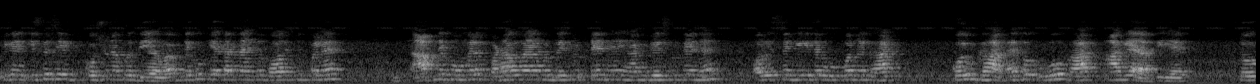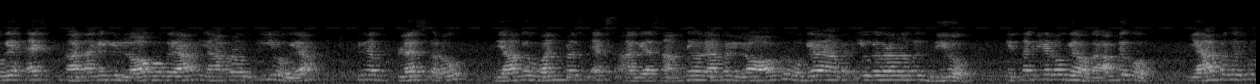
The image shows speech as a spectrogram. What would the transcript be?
ठीक है, इस तरह से क्वेश्चन आपको दिया हुआ अब देखो क्या करना है तो बहुत सिंपल है। आपने फॉर्मूला पढ़ा हुआ है बेस में टेन है, यहाँ बेस में टेन है, और इस संख्या की जब ऊपर में घाट, कोई भी घात है तो वो घात आगे आ जाती है। तो हो गया एक्स घात आगे की लॉग हो गया, यहाँ पर ई e हो गया, ठीक है प्लस करो, यहाँ पे वन प्लस एक्स आ गया सामने, और यहाँ पे लॉग हो गया, यहाँ पर ई e हो गया बराबर ज़ीरो इतना क्लियर हो गया होगा? अब देखो, यहाँ पर तो इसको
